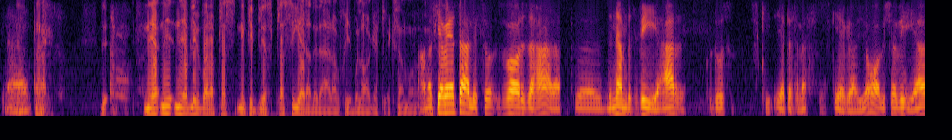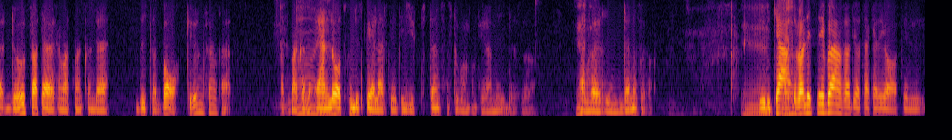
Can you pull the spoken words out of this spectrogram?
Nej, inte Nej. alls. Ni, ni, ni har blivit bara plac, ni blivit placerade där av skivbolaget liksom. Och, Ja, men ska jag vara helt ärlig så, så var det så här att eh, det nämndes VR och då i ett sms skrev jag ja vi kör VR. Då uppfattade jag det som att man kunde byta bakgrund framförallt. Att man kunde, Ah, ja. en låt kunde spelas till ett Egypten som stod på en pyramid och så. Just En var i rymden och så. Eh, det, kan, ja, det var lite i början så att jag tackade ja till,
